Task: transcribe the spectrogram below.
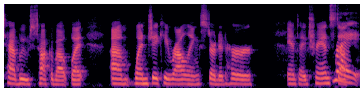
taboo to talk about but um when jk rowling started her anti-trans stuff Right,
